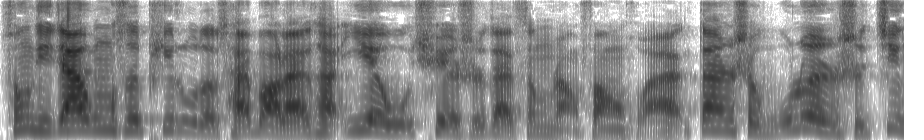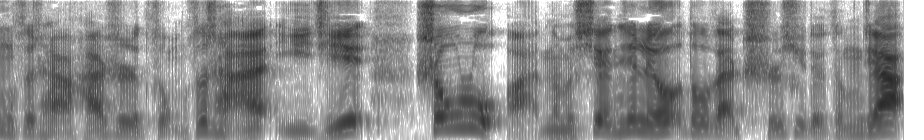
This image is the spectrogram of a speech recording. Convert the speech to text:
从几家公司披露的财报来看，业务确实在增长放缓，但是无论是净资产还是总资产以及收入啊，那么现金流都在持续的增加。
